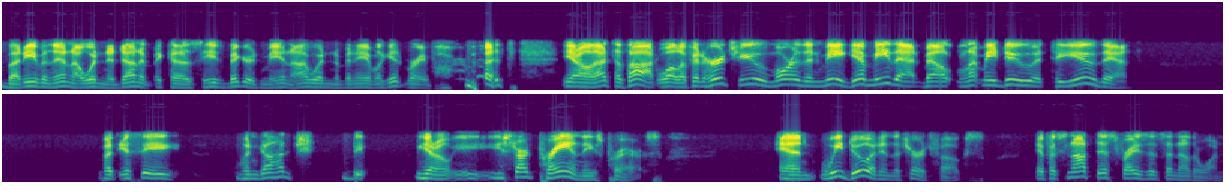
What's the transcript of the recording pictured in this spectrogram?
But even then, I wouldn't have done it because he's bigger than me and I wouldn't have been able to get very far. but you know, that's a thought. Well, if it hurts you more than me, give me that belt and let me do it to you then. But you see, when God, you know, you start praying these prayers, and we do it in the church, folks. If it's not this phrase, it's another one.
